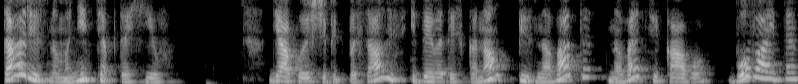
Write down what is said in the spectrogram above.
та різноманіття птахів. Дякую, що підписались і дивитесь канал Пізнавати нове цікаво. Бувайте!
